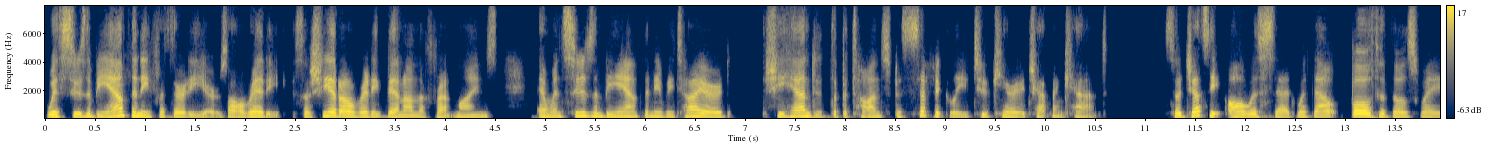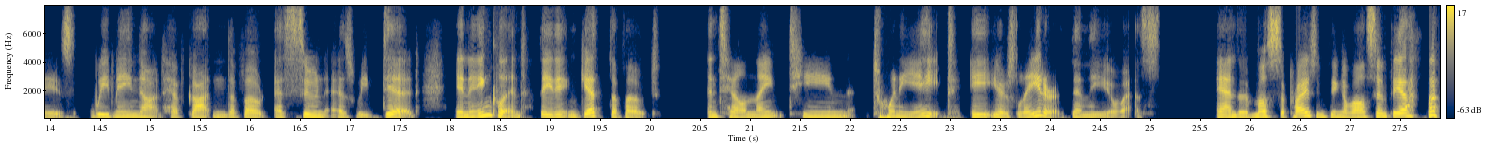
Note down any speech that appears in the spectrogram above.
with Susan B. Anthony for 30 years already. So she had already been on the front lines. And when Susan B. Anthony retired, she handed the baton specifically to Carrie Chapman Catt. So Jessie always said, without both of those ways, we may not have gotten the vote as soon as we did. In England, they didn't get the vote until 1928, eight years later than the US. And the most surprising thing of all, Cynthia,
